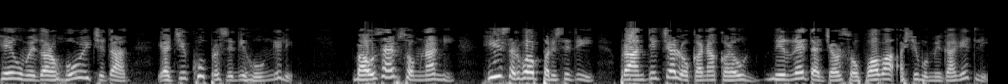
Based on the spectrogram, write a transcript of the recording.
हे उमेदवार होऊ इच्छितात याची खूप प्रसिद्धी होऊन गेली. भाऊसाहेब सोमनांनी ही सर्व परिस्थिती प्रांतिकच्या लोकांना कळवून निर्णय त्यांच्यावर सोपवावा अशी भूमिका घेतली.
